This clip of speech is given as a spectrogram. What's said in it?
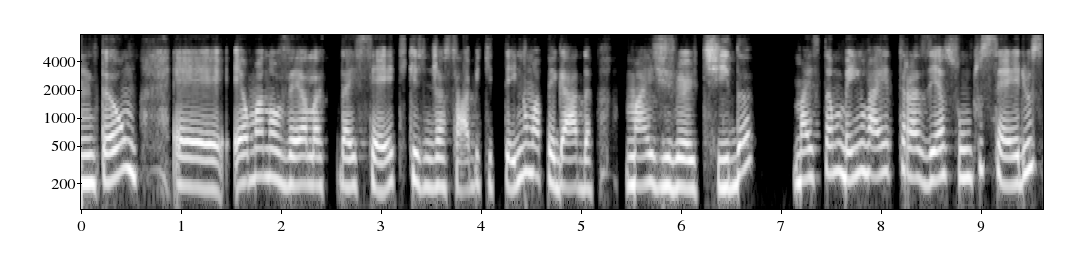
Então, é, é uma novela das sete, que a gente já sabe que tem uma pegada mais divertida, mas também vai trazer assuntos sérios.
